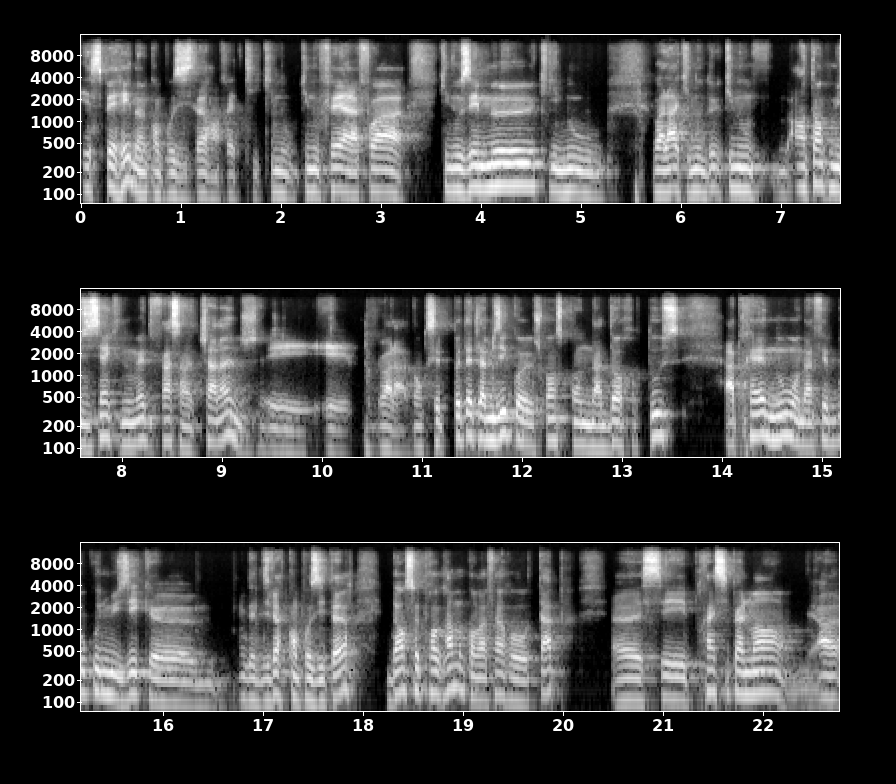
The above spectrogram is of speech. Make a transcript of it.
espérer d'un compositeur en fait qui, qui, nous qui nous fait à la fois qui nous émeut qui nous voilà qui nous qui nous en tant que musicien qui nous met face à un challenge et, et voilà. Donc c'est peut-être la musique que je pense qu'on adore tous. Après nous on a fait beaucoup de musique euh, de divers compositeurs. Dans ce programme qu'on va faire au TAP euh, c'est principalement euh,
